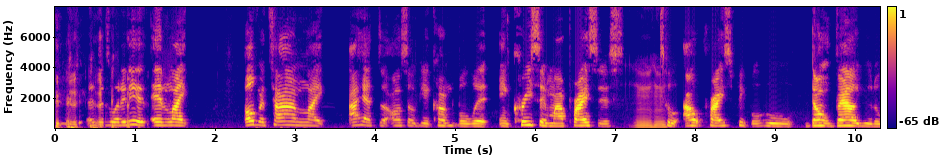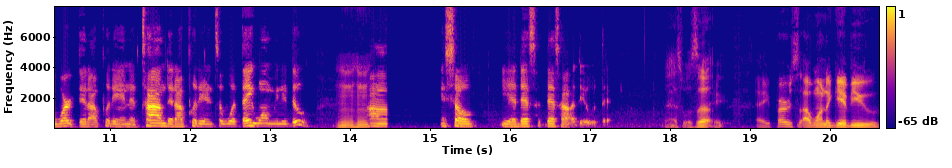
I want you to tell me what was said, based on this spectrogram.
just, that's just what it is. And like over time, like I had to also get comfortable with increasing my prices mm-hmm. to outprice people who don't value the work that I put in, the time that I put into what they want me to do. Mm-hmm. Um, and so yeah, that's that's how I deal with that. That's what's up. Hey, first I want to give you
